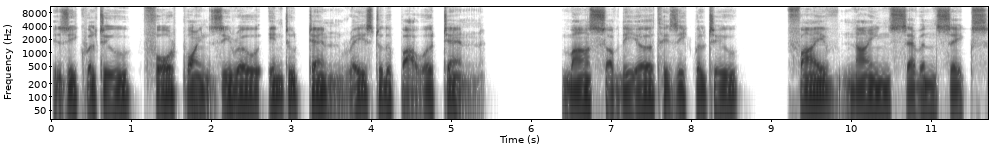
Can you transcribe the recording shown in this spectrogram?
is equal to 4.0 into 10 raised to the power 10. Mass of the earth is equal to 5976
